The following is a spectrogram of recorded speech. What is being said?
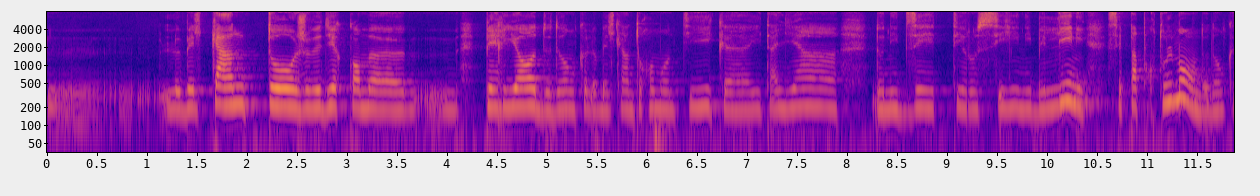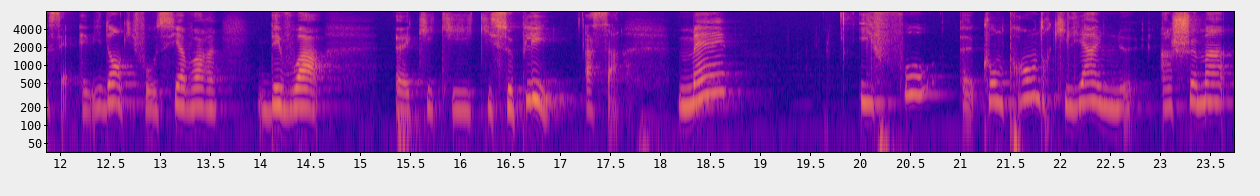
le bel canto, je veux dire comme euh, période, donc le bel canto romantique euh, italien, Donizetti, Rossini, Bellini, c'est pas pour tout le monde. Donc c'est évident qu'il faut aussi avoir des voix euh, qui, qui, qui, se plient à ça. Mais il faut euh, comprendre qu'il y a une, un chemin,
